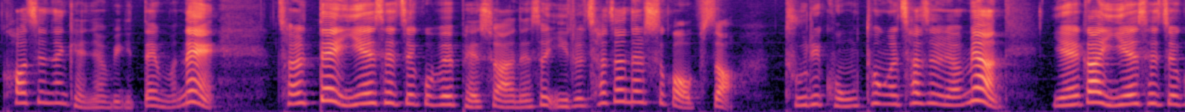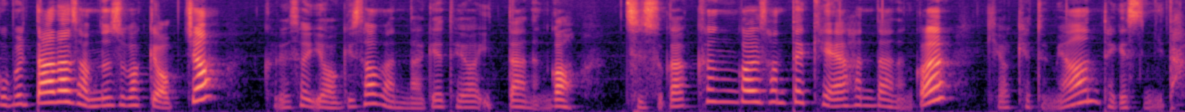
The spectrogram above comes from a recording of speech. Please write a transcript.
커지는 개념이기 때문에 절대 2의 세제곱의 배수 안에서 2를 찾아낼 수가 없어. 둘이 공통을 찾으려면 얘가 2의 세제곱을 따라잡는 수밖에 없죠? 그래서 여기서 만나게 되어 있다는 거. 지수가 큰 걸 선택해야 한다는 걸 기억해 두면 되겠습니다.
